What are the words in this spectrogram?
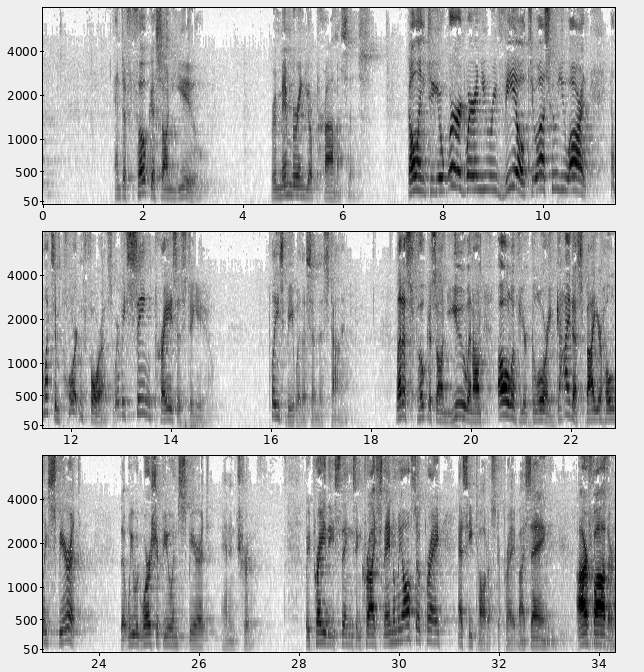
and to focus on you, remembering your promises. Going to your word wherein you reveal to us who you are and and what's important for us, where we sing praises to you. Please be with us in this time. Let us focus on you and on all of your glory. Guide us by your Holy Spirit that we would worship you in spirit and in truth. We pray these things in Christ's name, and we also pray as he taught us to pray by saying, Our Father,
